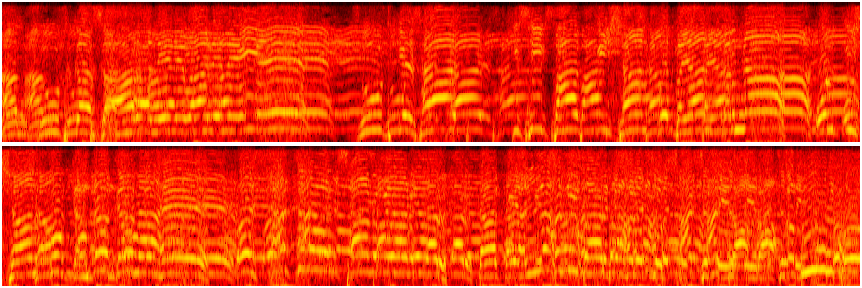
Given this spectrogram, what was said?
ہم جھوٹ کا سہارا لینے والے نہیں ہیں۔ جھوٹ کے ساتھ کسی پاک کی شان کو بیان کرنا، ان کی شان کو گندا کرنا ہے۔ اور سچ نال شان بیان کر، تاکہ اللہ کی بارگاہ میں جو سچ تیرا قبول ہو۔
